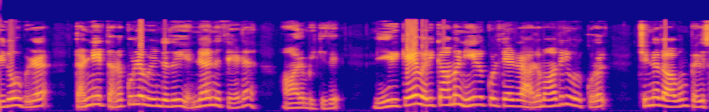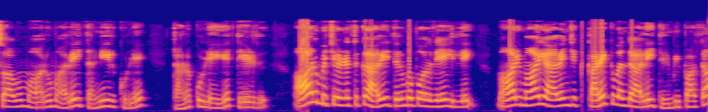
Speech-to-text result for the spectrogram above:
ஏதோ விழ தண்ணீர் தனக்குள்ள விழுந்தது என்னன்னு தேட ஆரம்பிக்குது. நீருக்கே வலிக்காம நீருக்குள் தேடுற அலை மாதிரி ஒரு குரல். சின்னதாகவும் பெருசாகவும் மாறும் அலை தண்ணீருக்குள்ளே தனக்குள்ளேயே தேடுது. ஆரம்பிச்ச இடத்துக்கு அலை திரும்ப போறதே இல்லை. மாறி மாறி அலைஞ்சு கரைக்கு வந்த அலை திரும்பி பார்த்தா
